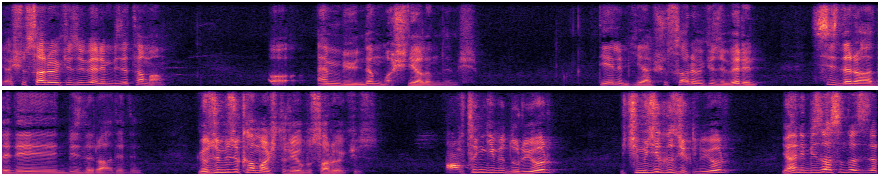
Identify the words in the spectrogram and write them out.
ya şu sarı öküzü verin bize tamam. O en büyüğünden başlayalım demiş. Diyelim ki ya şu sarı öküzü verin. Siz de rahat edin, biz de rahat edin. Gözümüzü kamaştırıyor bu sarı öküz. Altın gibi duruyor. içimizi gıcıklıyor. Yani biz aslında size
